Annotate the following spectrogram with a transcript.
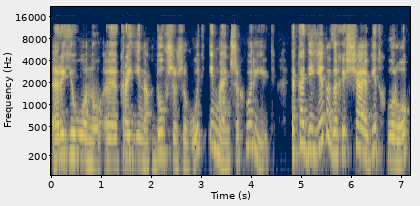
е, регіону е, країнах, довше живуть і менше хворіють. Така дієта захищає від хвороб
